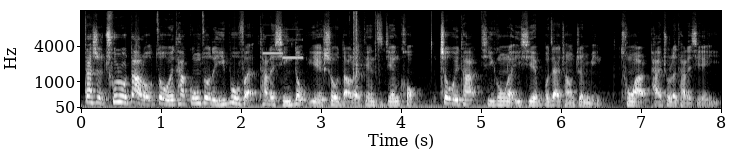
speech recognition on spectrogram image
但是出入大楼作为他工作的一部分，他的行动也受到了电子监控，这为他提供了一些不在场证明，从而排除了他的嫌疑。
